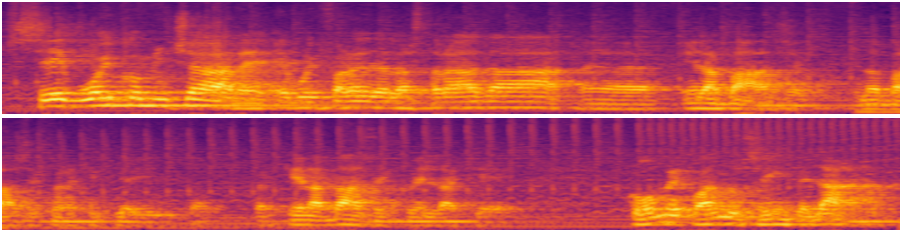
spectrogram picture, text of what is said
Se vuoi cominciare e vuoi fare della strada, eh, è la base, è la base quella che ti aiuta, perché la base è quella che, come quando sei in pedana.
